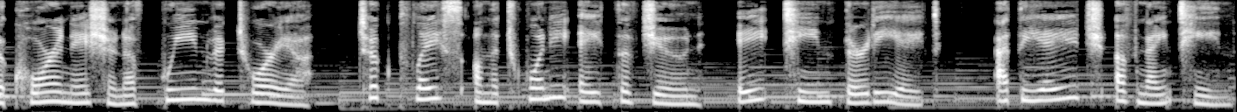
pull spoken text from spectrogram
The coronation of Queen Victoria took place on the 28th of June, 1838, at the age of 19.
